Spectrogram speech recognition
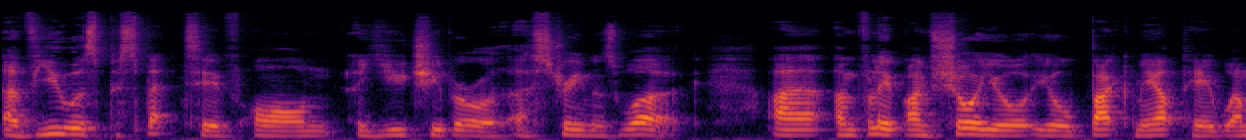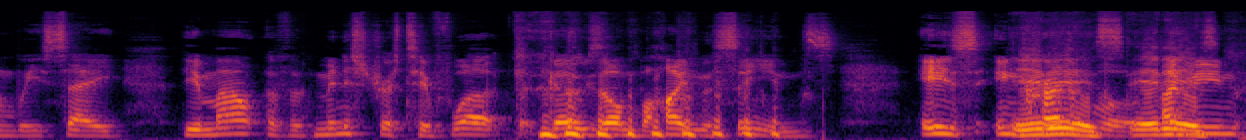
a viewer's perspective on a youtuber or a streamer's work. Uh, and Vloop, I'm sure you'll you'll back me up here when we say the amount of administrative work that goes on behind the scenes is incredible. it is it I is. mean,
